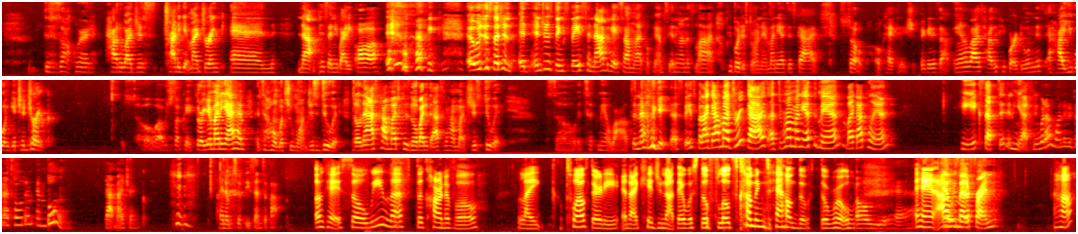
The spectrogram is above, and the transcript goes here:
this is awkward. How do I just try to get my drink and not piss anybody off? like it was just such an, an interesting space to navigate. So I'm like, okay, I'm sitting on this line. People are just throwing their money at this guy. So okay, they should figure this out. Analyze how these people are doing this and how you to get your drink. So I was just like, okay, throw your money at him and tell him what you want. Just do it. Don't ask how much because nobody's asking how much. Just do it. So it took me a while to navigate that space, but I got my drink, guys. I threw my money at the man like I planned. He accepted and he asked me what I wanted, and I told him, and boom, got my drink. and it was 50 cents a pop. Okay, so we left the carnival like twelve thirty, and I kid you not, there was still floats coming down the the road. Oh, yeah. And I And we met like, a friend. huh?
